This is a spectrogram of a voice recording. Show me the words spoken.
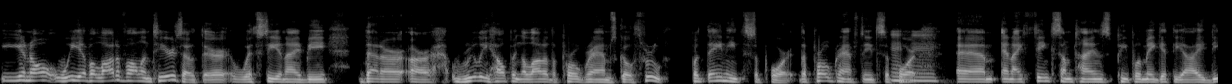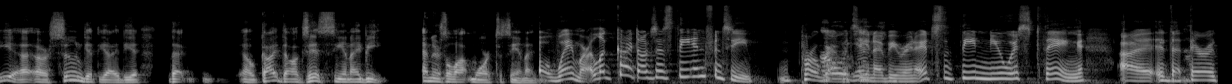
You know, we have a lot of volunteers out there with CNIB that are are really helping a lot of the programs go through, but they need support. The programs need support, Mhm. um, and I think sometimes people may get the idea, or soon get the idea that you know, guide dogs is CNIB, and there's a lot more to CNIB. Oh, way more. Look, Guide Dogs is the infancy program Oh, at yes. CNIB right now. It's the newest thing uh, that they're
